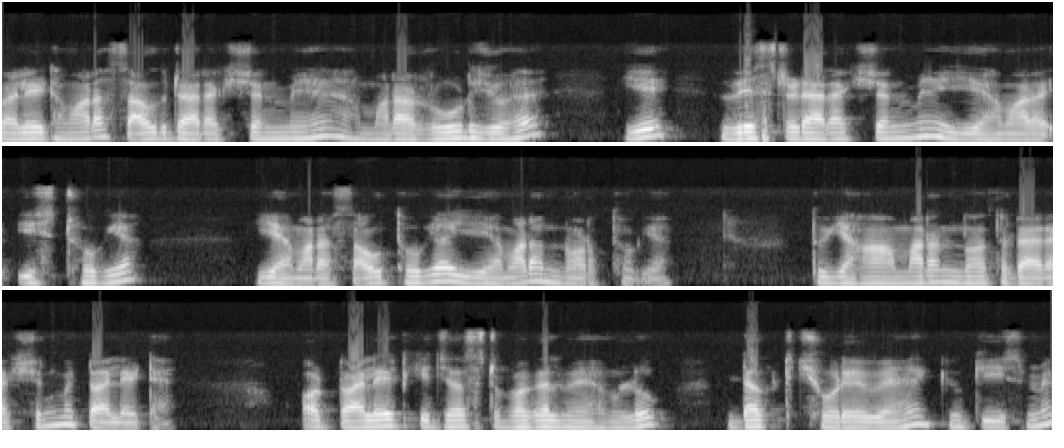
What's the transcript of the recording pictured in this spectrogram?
टॉयलेट हमारा साउथ डायरेक्शन में है, हमारा रोड जो है, ये वेस्ट डायरेक्शन में, ये हमारा ईस्ट हो गया, ये हमारा साउथ हो गया, ये हमारा नॉर्थ हो गया। तो यहाँ हमारा नॉर्थ डायरेक्शन में टॉयलेट है। और टॉयलेट के जस्ट बगल में हम लोग डक्ट छोड़े हुए हैं, क्योंकि इसमें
